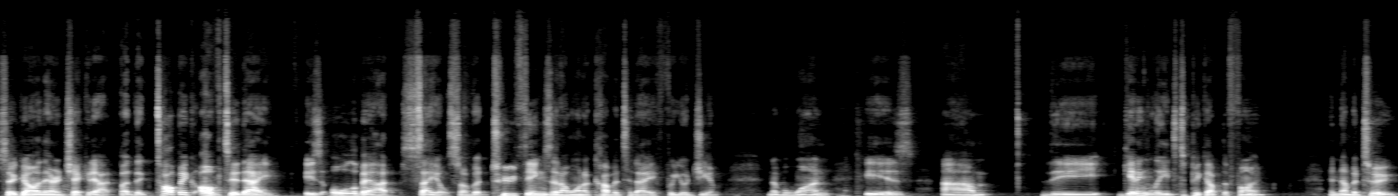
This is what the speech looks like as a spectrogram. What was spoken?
So go in there and check it out. But the topic of today is all about sales. So I've got two things that I want to cover today for your gym. Number one is um, the getting leads to pick up the phone, and number two,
